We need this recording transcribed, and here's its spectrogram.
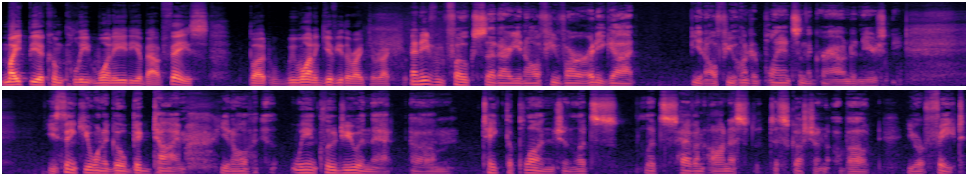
might be a complete 180 about face, but we want to give you the right direction. and even folks that are, you know, if you've already got, you know, a few hundred plants in the ground and you're, you think you want to go big time, you know, we include you in that. Um, take the plunge and let's let's have an honest discussion about your fate.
